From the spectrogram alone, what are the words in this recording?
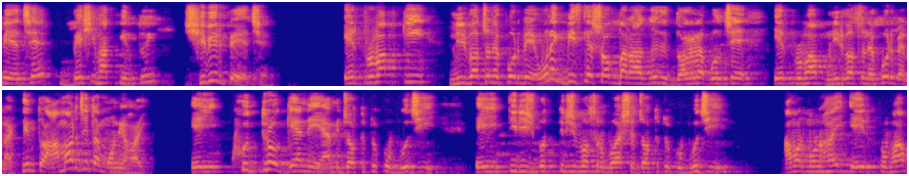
পেয়েছে, বেশিরভাগ কিন্তুই শিবির পেয়েছে। এর প্রভাব কি নির্বাচনে পড়বে? অনেক বিশ্লেষক বা রাজনৈতিক দলেরা বলছে এর প্রভাব নির্বাচনে পড়বে না। কিন্তু আমার যেটা মনে হয়, এই ক্ষুদ্র জ্ঞানে আমি যতটুকু বুঝি, এই তিরিশ বত্রিশ বছর বয়সে যতটুকু বুঝি, আমার মনে হয় এর প্রভাব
